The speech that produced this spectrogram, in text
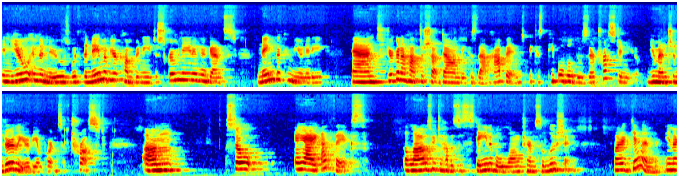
in you in the news with the name of your company discriminating against, name the community, and you're going to have to shut down because that happened because people will lose their trust in you. You mentioned earlier the importance of trust. Um, so AI ethics allows you to have a sustainable long-term solution. But again, in a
